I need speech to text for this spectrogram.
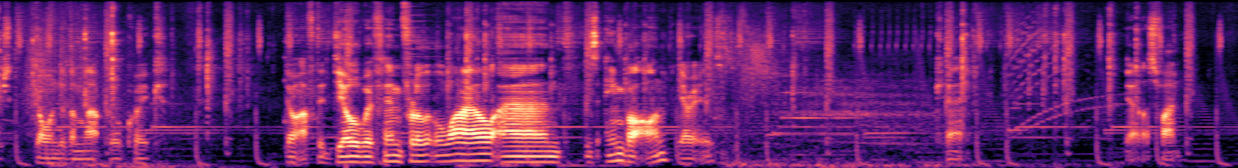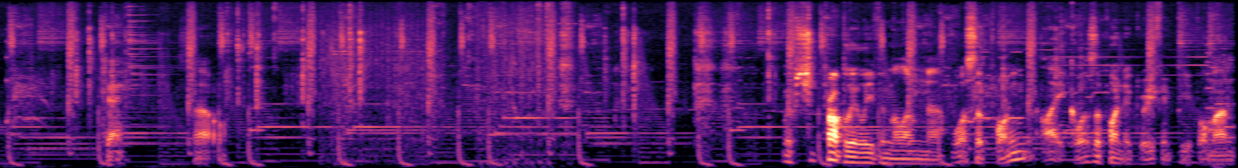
Just go under the map real quick. Don't have to deal with him for a little while. And is aimbot on? Yeah, it is. Okay. Yeah, that's fine. Okay. So. We should probably leave him alone now. What's the point? Like, what's the point of griefing people, man?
